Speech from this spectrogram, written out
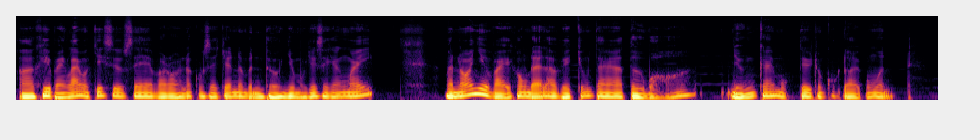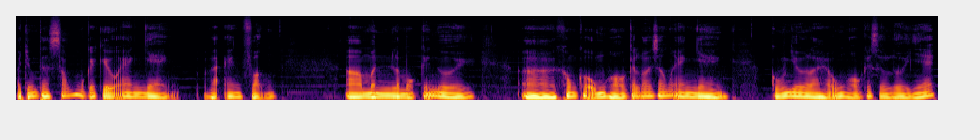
à, khi bạn lái một chiếc siêu xe và rồi nó cũng sẽ trở nên bình thường như một chiếc xe gắn máy. Và nói như vậy không để là việc chúng ta từ bỏ những cái mục tiêu trong cuộc đời của mình và chúng ta sống một cái kiểu an nhàn và an phận. À, mình là một cái người à, không có ủng hộ cái lối sống an nhàn cũng như là ủng hộ cái sự lười nhác.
